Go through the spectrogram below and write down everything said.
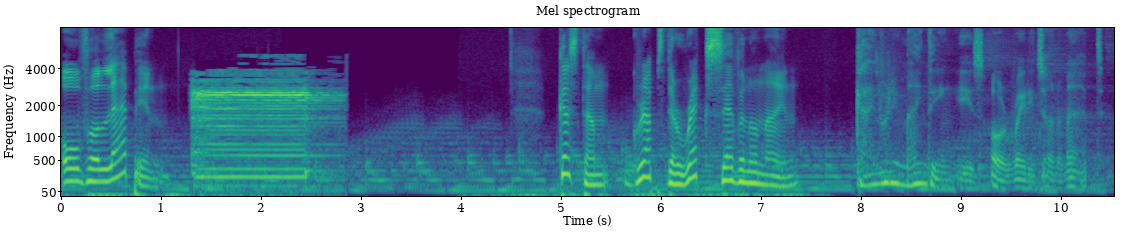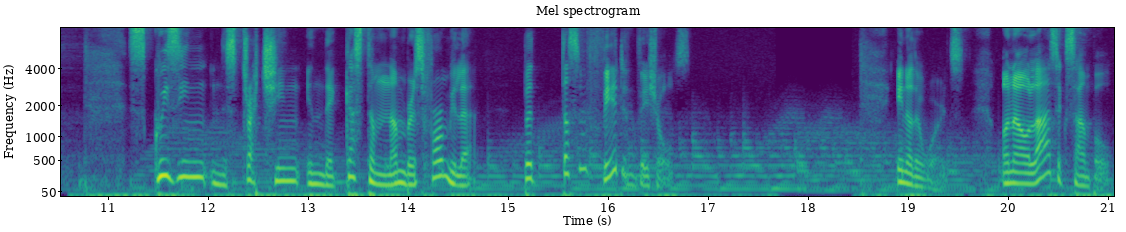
overlapping. Custom grabs the Rec 709, kindly reminding is already tone mapped, squeezing and stretching in the custom numbers formula, but doesn't fit in visuals. In other words, on our last example,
